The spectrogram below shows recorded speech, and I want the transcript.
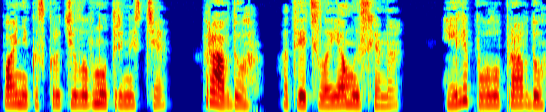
Паника скрутила внутренности. «Правду», — ответила я мысленно. «Или полуправду».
